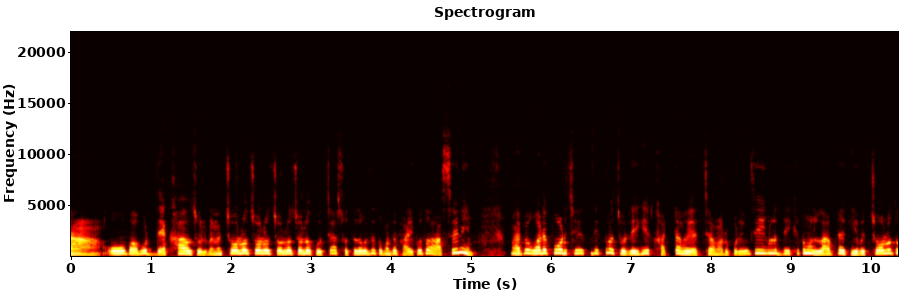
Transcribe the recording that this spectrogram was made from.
না, ও বাবুর দেখাও চলবে না। চলো চলো চলো চলো করছে। আর সত্যি বলতে তোমাদের ভাইপো তো আসেনি। ভাইপো ঘরে পড়ছে। দেখতে পাচ্ছ রেগে খাট্টা হয়ে যাচ্ছে আমার উপরে। বলছে, এইগুলো দেখে তোমার লাভটা কী হবে? চলো তো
